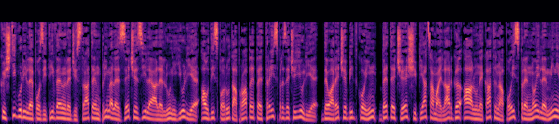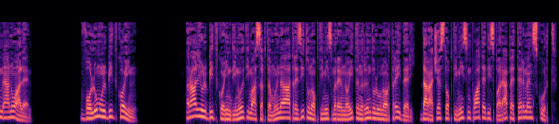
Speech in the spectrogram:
Câștigurile pozitive înregistrate în primele 10 zile ale lunii iulie au dispărut aproape pe 13 iulie, deoarece Bitcoin, BTC și piața mai largă a alunecat înapoi spre noile minime anuale. Volumul Bitcoin Raliul Bitcoin din ultima săptămână a trezit un optimism reînnoit în rândul unor traderi, dar acest optimism poate dispărea pe termen scurt.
